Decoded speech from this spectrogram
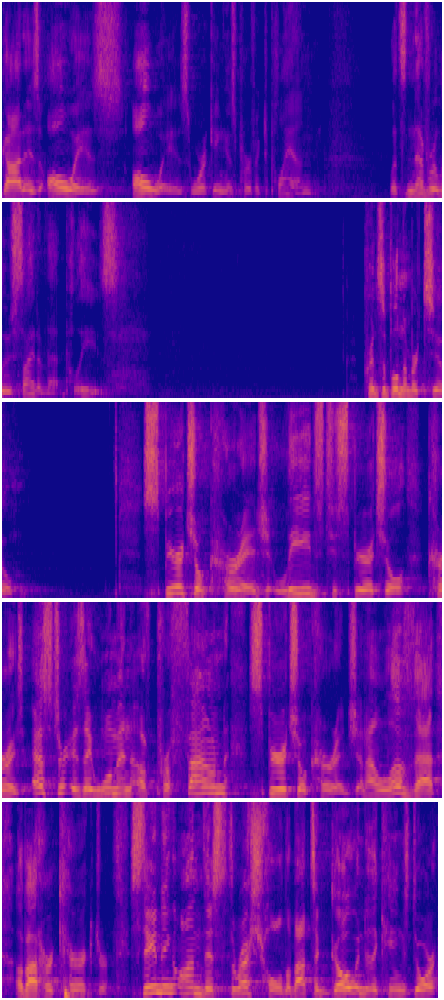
God is always, always working his perfect plan. Let's never lose sight of that, please. Principle number two Spiritual courage leads to spiritual courage. Esther is a woman of profound spiritual courage, and I love that about her character. Standing on this threshold, about to go into the king's door,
